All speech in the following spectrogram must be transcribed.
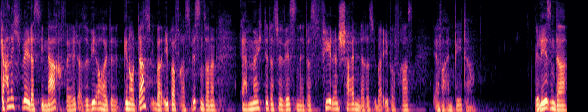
gar nicht will, dass die Nachwelt, also wir heute, genau das über Epaphras wissen, sondern er möchte, dass wir wissen etwas viel Entscheidenderes über Epaphras. Er war ein Beter. Wir lesen da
